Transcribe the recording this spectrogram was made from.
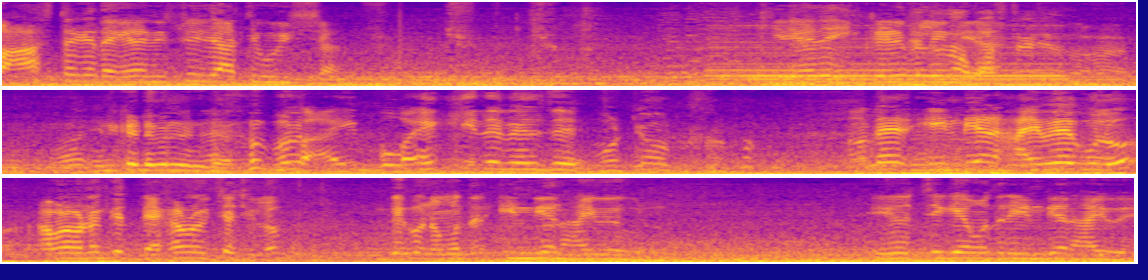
বাসটাকে দেখে না, নিশ্চয়ই যাচ্ছে উড়িষ্যা। কি আছে ইনক্রেডিবল ইন্ডিয়া বাসটাকে যেতে হ্যাঁ। ইনক্রেডিবল ইন্ডিয়া ভাই ফেলছে। মোটেও আমাদের ইন্ডিয়ান হাইওয়ে গুলো আমার অনেকে দেখানোর ইচ্ছা ছিল। দেখুন আমাদের ইন্ডিয়ান হাইওয়ে গুলো। এই হচ্ছে কি আমাদের ইন্ডিয়ান হাইওয়ে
